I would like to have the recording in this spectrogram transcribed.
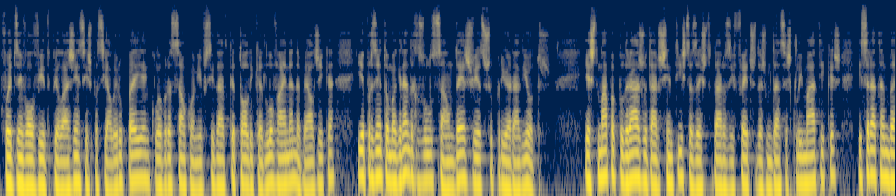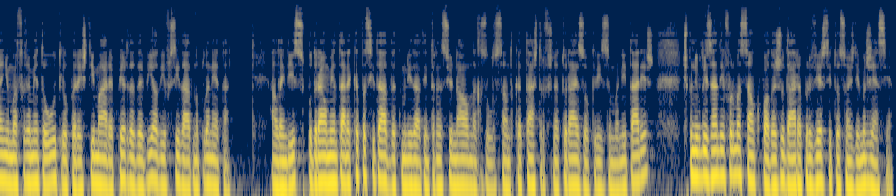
Foi desenvolvido pela Agência Espacial Europeia em colaboração com a Universidade Católica de Lovaina, na Bélgica, e apresenta uma grande resolução 10 vezes superior à de outros. Este mapa poderá ajudar os cientistas a estudar os efeitos das mudanças climáticas e será também uma ferramenta útil para estimar a perda da biodiversidade no planeta. Além disso, poderá aumentar a capacidade da comunidade internacional na resolução de catástrofes naturais ou crises humanitárias, disponibilizando informação que pode ajudar a prever situações de emergência.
